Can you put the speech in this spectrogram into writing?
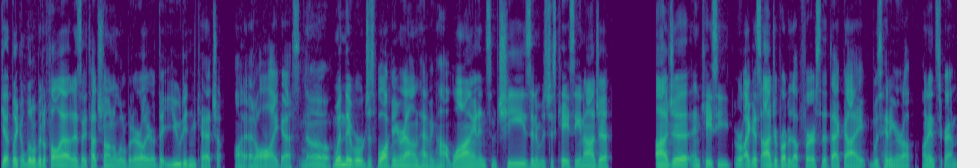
get like a little bit of fallout, as I touched on a little bit earlier, that you didn't catch at all, I guess. No. When they were just walking around having hot wine and some cheese, and it was just Casey and Aja. Aja and Casey, or I guess Aja brought it up first that that guy was hitting her up on Instagram.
